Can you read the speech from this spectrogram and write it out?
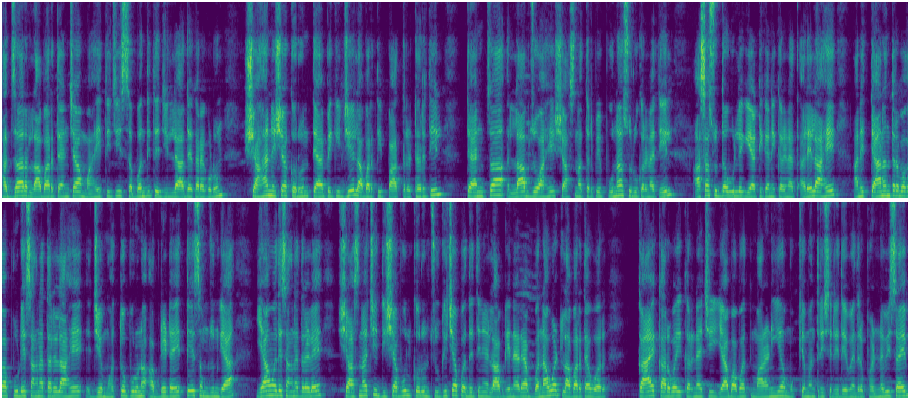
हजार लाभार्थ्यांच्या माहितीची संबंधित जिल्हा अधिकाऱ्याकडून शहानिशा करून त्यापैकी जे लाभार्थी पात्र ठरतील त्यांचा लाभ जो आहे शासनातर्फे पुन्हा सुरू करण्यात येईल असा सुद्धा उल्लेख या ठिकाणी करण्यात आलेला आहे. आणि त्यानंतर बघा पुढे सांगण्यात आलेलं आहे जे महत्त्वपूर्ण अपडेट आहे ते समजून घ्या. यामध्ये सांगण्यात आलेलं आहे शासनाची दिशाभूल करून चुकीच्या पद्धतीने लाभ घेणाऱ्या बनावट लाभार्थ्यावर काय कारवाई करण्याची याबाबत माननीय मुख्यमंत्री श्री देवेंद्र फडणवीस साहेब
